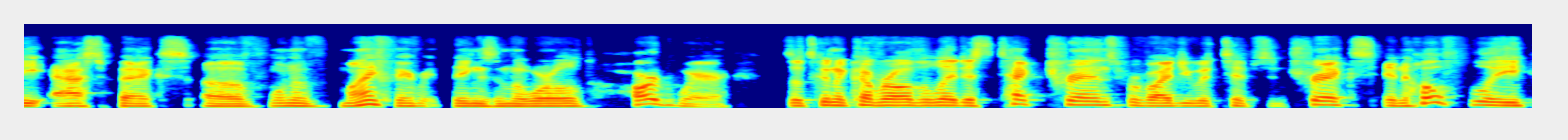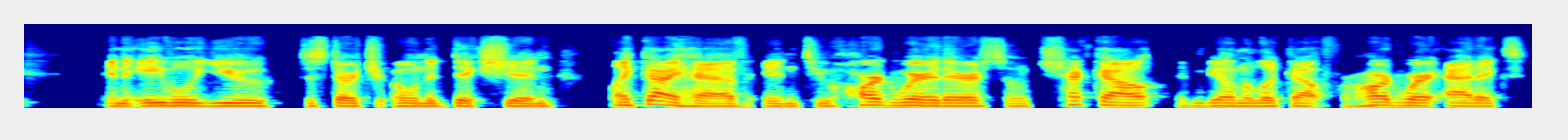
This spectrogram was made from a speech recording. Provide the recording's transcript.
the aspects of one of my favorite things in the world hardware. So it's going to cover all the latest tech trends, provide you with tips and tricks, and hopefully enable you to start your own addiction like I have into hardware there. So check out and be on the lookout for hardware addicts.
